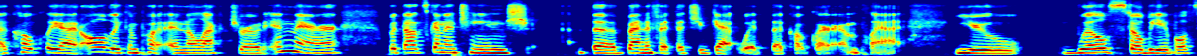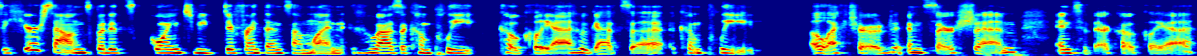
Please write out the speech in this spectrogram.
a cochlea at all, they can put an electrode in there. But that's going to change the benefit that you get with the cochlear implant. You will still be able to hear sounds, but it's going to be different than someone who has a complete cochlea, who gets a complete electrode insertion into their cochlea.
